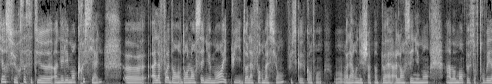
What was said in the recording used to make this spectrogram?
Bien sûr, ça c'est un élément crucial, euh, à la fois dans, l'enseignement et puis dans la formation, puisque quand on, voilà on échappe un peu à, l'enseignement, à un moment on peut se retrouver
